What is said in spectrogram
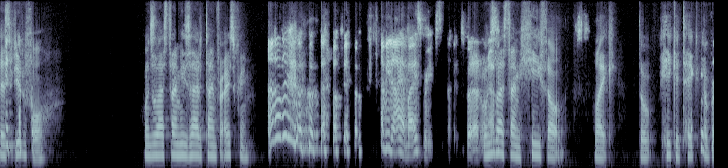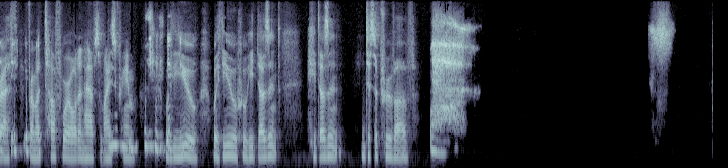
it's beautiful. When's the last time he's had time for ice cream? I don't know. I don't know. I mean, I have ice cream sometimes, but I don't When's the last time he felt like the he could take a breath from a tough world and have some ice cream with you, with you who he doesn't he doesn't disapprove of. Ah.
